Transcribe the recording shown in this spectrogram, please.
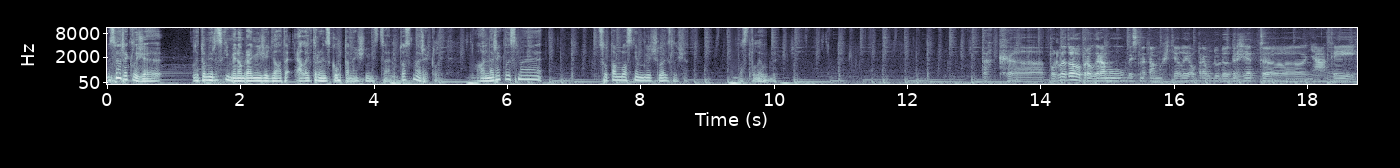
My jsme řekli, že Litoměřický vinobraní, že děláte elektronickou taneční scénu. To jsme řekli. Ale neřekli jsme, co tam vlastně může člověk slyšet. Za styly hudby. Tak eh, podle toho programu bychom tam chtěli opravdu dodržet nějaký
